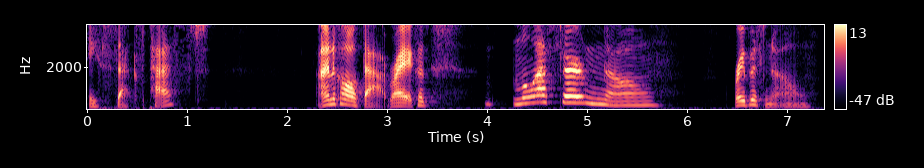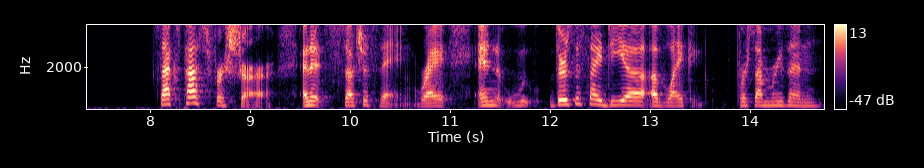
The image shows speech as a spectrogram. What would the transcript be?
a sex pest. I'm gonna call it that, right? Because molester, no. Rapist, no. Sex pest for sure. And it's such a thing, right? And w- there's this idea of like, for some reason,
